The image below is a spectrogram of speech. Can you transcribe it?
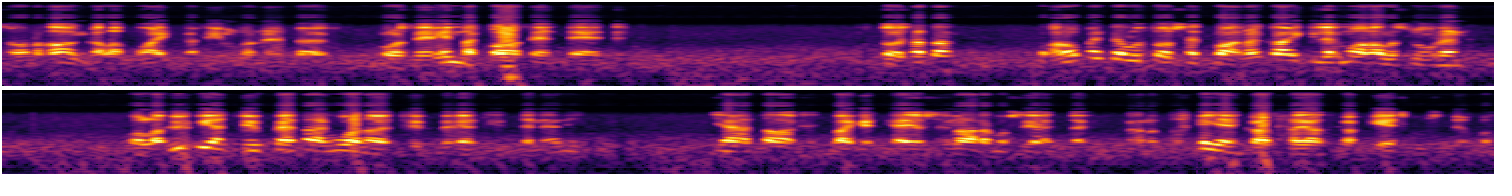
se on hankala paikka silloin, että on se ennakkoasenteet. Toisaalta oon opetellut tuossa, että mä annan kaikille mahdollisuuden olla hyviä tyyppejä tai huonoja tyyppejä, että sitten ne niin jää taaksepäin, ketkä ei ole sen arvoisia, että kannattaa heidän kanssa jatkaa keskustelua.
